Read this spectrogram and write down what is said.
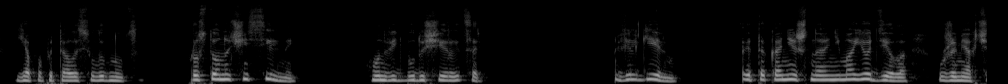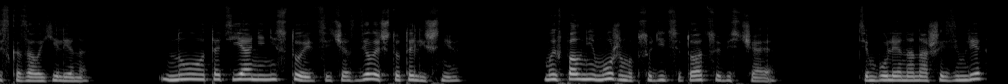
— я попыталась улыбнуться. «Просто он очень сильный. Он ведь будущий рыцарь». «Вильгельм, это, конечно, не мое дело», — уже мягче сказала Елена. «Но Татьяне не стоит сейчас делать что-то лишнее. Мы вполне можем обсудить ситуацию без чая. Тем более на нашей земле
